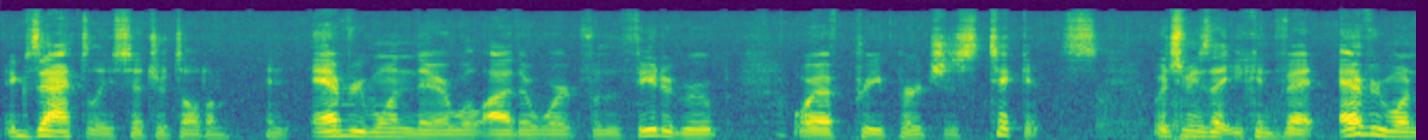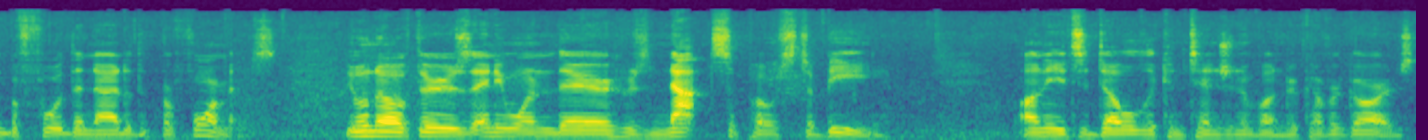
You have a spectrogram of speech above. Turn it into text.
Exactly, Citra told him, and everyone there will either work for the theater group or have pre-purchased tickets, which means that you can vet everyone before the night of the performance. You'll know if there's anyone there who's not supposed to be. I'll need to double the contingent of undercover guards.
